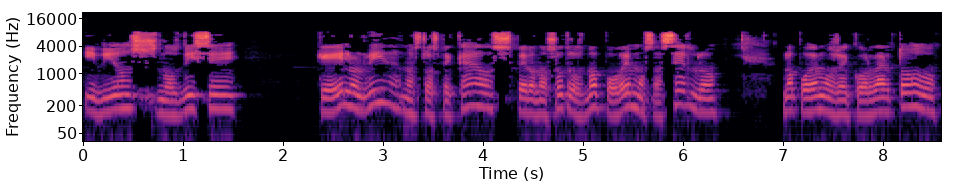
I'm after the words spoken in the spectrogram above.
Y Dios nos dice que Él olvida nuestros pecados, pero nosotros no podemos hacerlo, no podemos recordar todo,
